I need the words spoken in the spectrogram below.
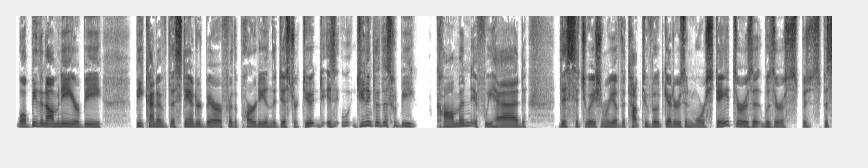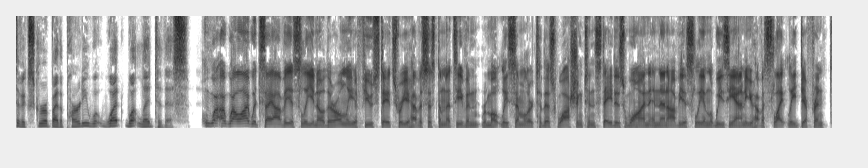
well be the nominee or be be kind of the standard bearer for the party in the district. Do you, is, do you think that this would be common if we had this situation where you have the top two vote getters in more states, or is it was there a spe- specific screw up by the party? What what what led to this? Well, well, I would say obviously, you know, there are only a few states where you have a system that's even remotely similar to this. Washington state is one. And then obviously in Louisiana, you have a slightly different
